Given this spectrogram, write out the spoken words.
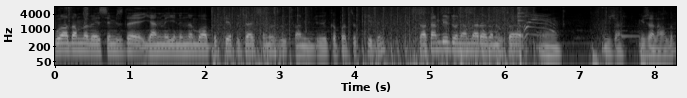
bu adamla VS'mizde yenme yenilme muhabbeti yapacaksanız lütfen videoyu kapatıp gidin. Zaten bir dönemler aramızda hmm, güzel güzel aldım.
